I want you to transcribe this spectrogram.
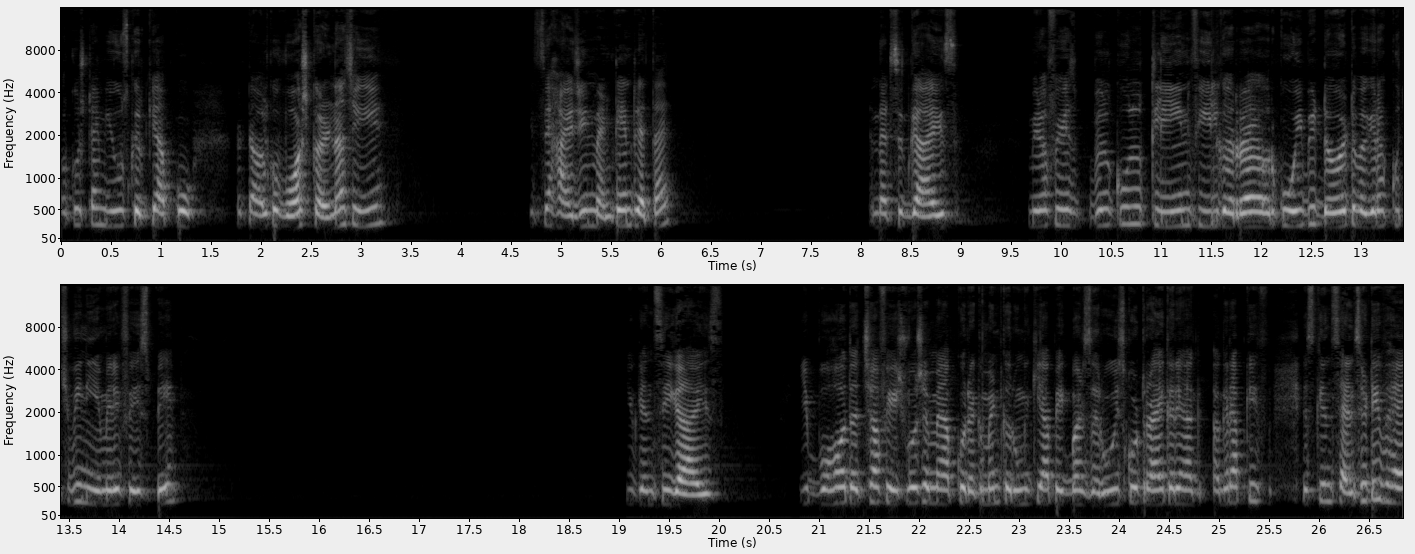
और कुछ टाइम यूज़ करके आपको टॉवल को वॉश करना चाहिए। इससे हाइजीन मेंटेन रहता है। एंड दैट्स इट गाइस मेरा फेस बिल्कुल क्लीन फील कर रहा है और कोई भी डर्ट वगैरह कुछ भी नहीं है मेरे फेस पे। यू कैन सी गाइस ये बहुत अच्छा फेस वॉश है, मैं आपको रेकमेंड करूँगी कि आप एक बार ज़रूर इसको ट्राई करें। अगर आपकी स्किन सेंसिटिव है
